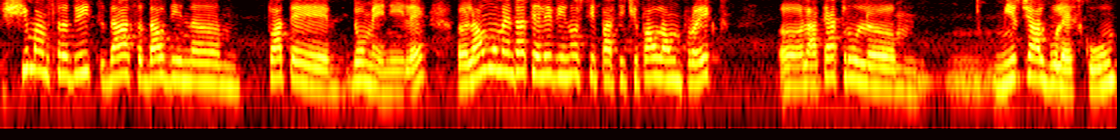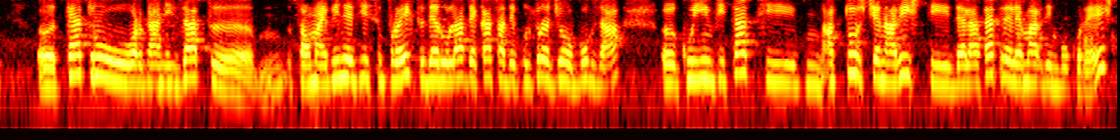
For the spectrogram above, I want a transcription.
și m-am străduit da, să dau din toate domeniile. La un moment dat, elevii noștri participau la un proiect la teatrul Mircea Albulescu, Uh, teatru organizat, uh, sau mai bine zis, proiect derulat de Casa de Cultură Geobogza, uh, cu invitații, actori, scenariști de la teatrele mari din București,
